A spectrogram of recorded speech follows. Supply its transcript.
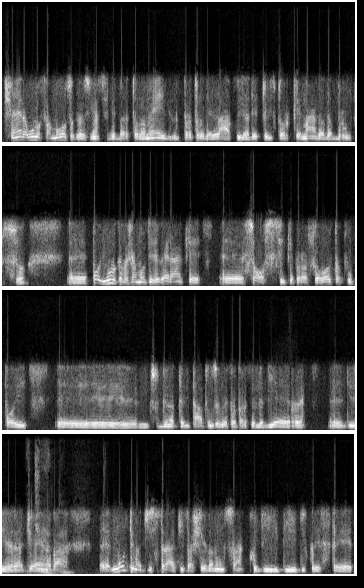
Ce n'era uno famoso, credo si chiamasse De Bartolomei, il pretore dell'Aquila, detto il Torquemada d'Abruzzo. Eh, poi uno che faceva molti era anche eh, Sossi, che però a sua volta fu poi eh, subì un attentato, un sequestro da parte delle BR eh, di era Genova. Certo. molti magistrati facevano un sacco di, di, di queste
